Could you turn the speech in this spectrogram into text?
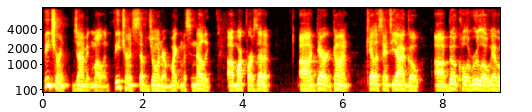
featuring John McMullen, featuring Seth Joyner, Mike Missanelli, uh, Mark Farzetta, uh, Derek Gunn, Kayla Santiago, uh, Bill Colarulo. We have a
